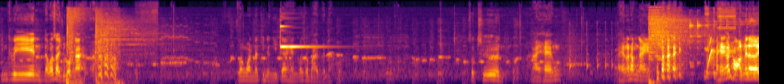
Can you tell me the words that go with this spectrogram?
กินคลีน แต่ว่าใส่ชูรสนะบางวันนะกินอย่างนี้แก้แห้งก็สบายเหมือนกันนะ สดชื่น หายแห้งหายแห้งก็ทำไง หายแห้งก็ถอนไปเลย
